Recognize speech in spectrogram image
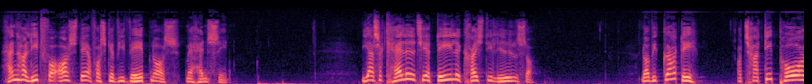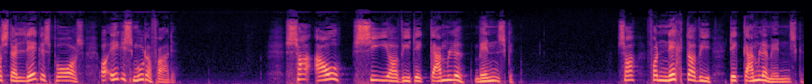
Han har lidt for os, derfor skal vi væbne os med hans sind. Vi er altså kaldet til at dele Kristi lidelser. Når vi gør det, og tager det på os, der lægges på os, og ikke smutter fra det, så afsiger vi det gamle menneske. Så fornægter vi det gamle menneske.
